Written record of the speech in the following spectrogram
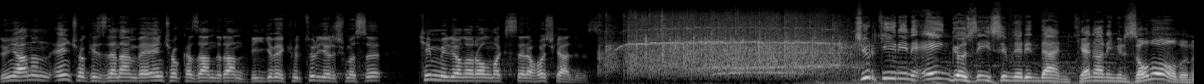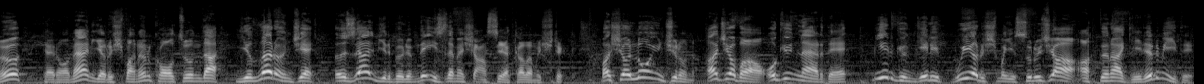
dünyanın en çok izlenen ve en çok kazandıran bilgi ve kültür yarışması Kim Milyoner Olmak İster'e hoş geldiniz. Türkiye'nin en gözde isimlerinden Kenan İmirzalıoğlu'nu fenomen yarışmanın koltuğunda yıllar önce özel bir bölümde izleme şansı yakalamıştık. Başarılı oyuncunun acaba o günlerde bir gün gelip bu yarışmayı sunacağı aklına gelir miydi?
